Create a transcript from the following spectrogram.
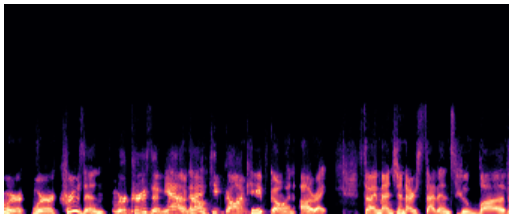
We're we're cruising. We're cruising. Yeah. Okay. No, keep going. Keep going. All right. So I mentioned our sevens who love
